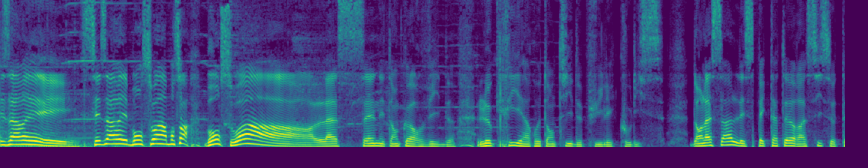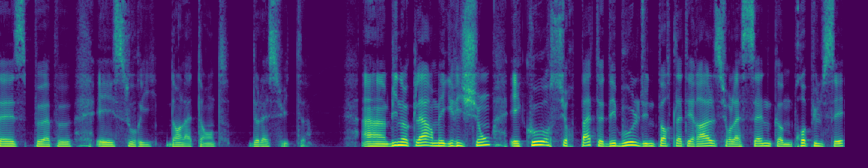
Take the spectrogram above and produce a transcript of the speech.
Césaré Césaré, bonsoir, bonsoir, bonsoir La scène est encore vide. Le cri a retenti depuis les coulisses. Dans la salle, les spectateurs assis se taisent peu à peu et sourient dans l'attente de la suite. Un binoclard maigrichon et court sur pattes déboule d'une porte latérale sur la scène comme propulsé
